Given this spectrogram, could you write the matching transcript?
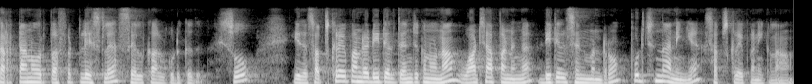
கரெக்டான ஒரு பர்ஃபெக்ட் பிளேஸில் செல் கால் கொடுக்குது. ஸோ இதை சப்ஸ்கிரைப் பண்ணுற டீட்டெயில் தெரிஞ்சுக்கணுன்னா வாட்ஸ்அப் பண்ணுங்கள் டீட்டெயில் சென்ட் பண்ணுறோம் பிடிச்சிருந்தா நீங்கள் சப்ஸ்கிரைப் பண்ணிக்கலாம்.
